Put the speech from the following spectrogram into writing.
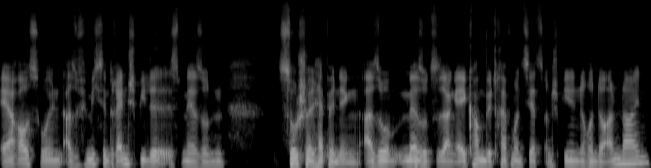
eher rausholen. Also für mich sind Rennspiele ist mehr so ein Social Happening. Also mehr sozusagen, ey komm, wir treffen uns jetzt und spielen eine Runde online.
